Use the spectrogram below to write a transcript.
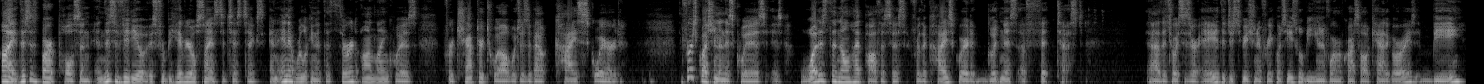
Hi, this is Bart Poulson, and this video is for Behavioral Science Statistics, and in it we're looking at the third online quiz for Chapter 12, which is about chi-squared. The first question in this quiz is, what is the null hypothesis for the chi-squared goodness of fit test? Uh, the choices are A, the distribution of frequencies will be uniform across all categories, B,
